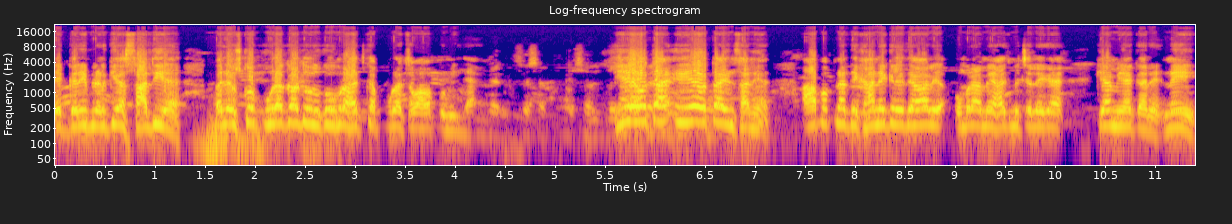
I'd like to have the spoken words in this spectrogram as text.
एक गरीब लड़की का शादी है, पहले उसको पूरा कर दो, उसको उम्र हज का पूरा सवाब आपको मिल जाएगा ये होता है, ये होता है इंसानियत। आप अपना दिखाने के लिए देवाल, उम्र में हज में चले गए कि हम यह करें नहीं।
